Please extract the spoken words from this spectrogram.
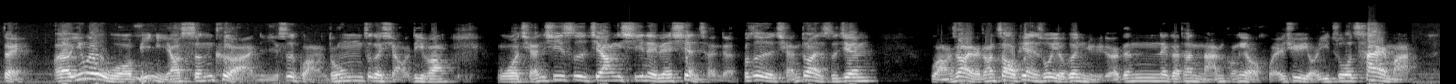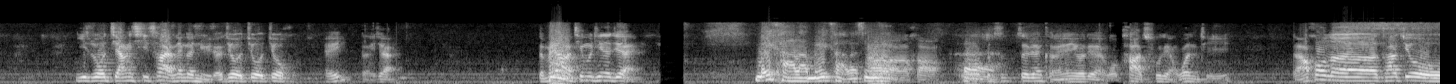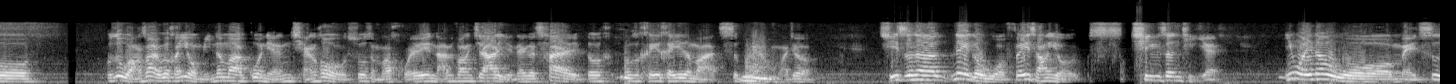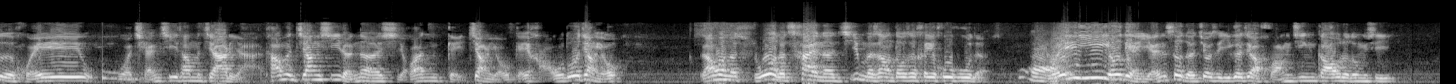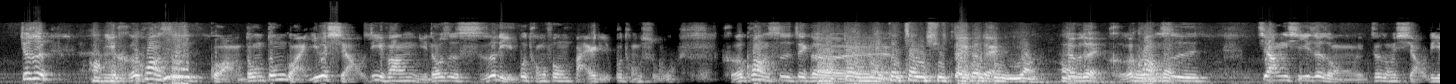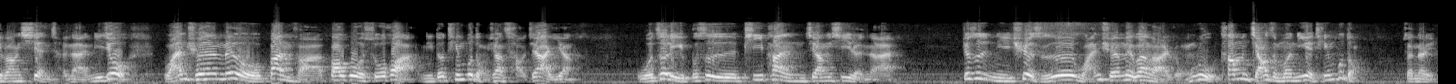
对，呃，因为我比你要深刻啊，你是广东这个小地方，我前期是江西那边县城的，不是前段时间网上有张照片说有个女的跟那个她男朋友回去有一桌菜嘛。一桌江西菜，那个女的就就就，哎，等一下，怎么样？听不听得见？没卡了，没卡了，现在。啊，好，我不是这边可能有点，我怕出点问题。然后呢，他就不是网上有个很有名的嘛，过年前后说什么回南方家里那个菜都都是黑黑的嘛，吃不了嘛，就。其实呢，那个我非常有亲身体验。因为呢，我每次回我前妻他们家里啊，他们江西人呢喜欢给酱油，给好多酱油，然后呢，所有的菜呢基本上都是黑乎乎的，唯一有点颜色的就是一个叫黄金糕的东西，就是你 何况是广东东莞一个小地方，你都是十里不同风，百里不同俗，何况是这个对每个镇区对不对？不一样，对不对？何况是。江西这种这种小地方县城啊，你就完全没有办法，包括说话你都听不懂，像吵架一样。我这里不是批判江西人的啊，就是你确实完全没有办法融入，他们讲什么你也听不懂，在那里。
